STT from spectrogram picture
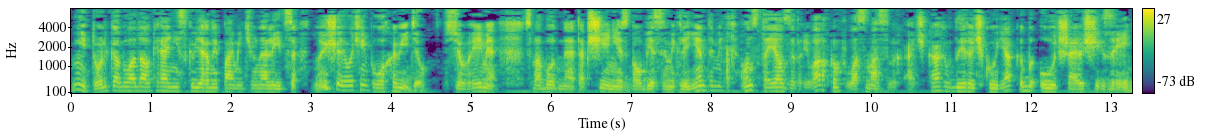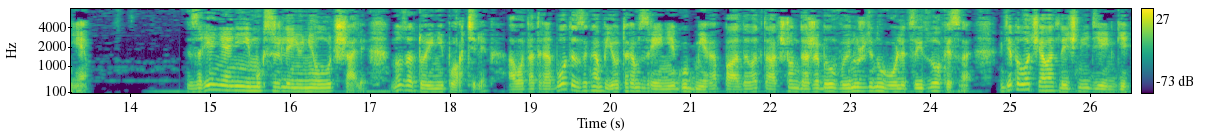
не только обладал крайне скверной памятью на лица, но еще и очень плохо видел. Все время, свободное от общения с балбесами клиентами, он стоял за прилавком в пластмассовых очках в дырочку, якобы улучшающих зрение. Зрение они ему, к сожалению, не улучшали, но зато и не портили. А вот от работы за компьютером зрение Губмира падало так, что он даже был вынужден уволиться из офиса, где получал отличные деньги,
